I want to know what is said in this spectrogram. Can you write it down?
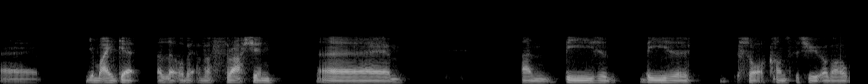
Uh, you might get a little bit of a thrashing, um, and these are these are sort of constitute about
